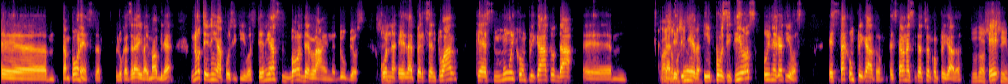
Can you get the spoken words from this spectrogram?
eh, tampones, Lucas Leiva, Inmóvil, no tenía positivos, tenías borderline, dubios, con el percentual que es muy complicado de, eh, de definir y positivos o negativos. Está complicado, está una situación complicada. Dudoso, y, sí.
